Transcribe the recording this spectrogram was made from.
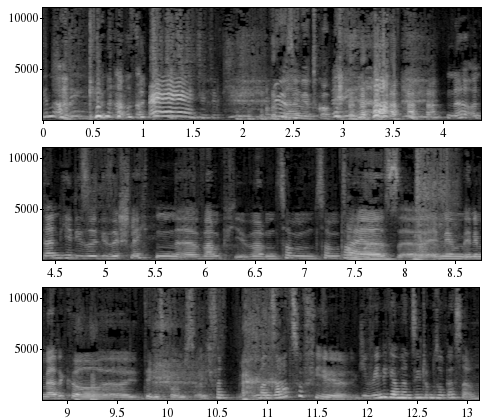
Genau, genau. Wir sind jetzt trocken. ne? Und dann hier diese, diese schlechten äh, Vampir, zum, zum Vampires äh, in dem, in dem Medical äh, Dingsbums. Und ich fand, man sah zu viel. Je weniger man sieht, umso besser.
